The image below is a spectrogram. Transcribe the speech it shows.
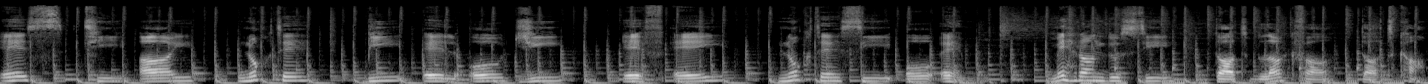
s t i نقطه b l o g f a نقطه c o m. مهراندوستی dot بلاگفا dot com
